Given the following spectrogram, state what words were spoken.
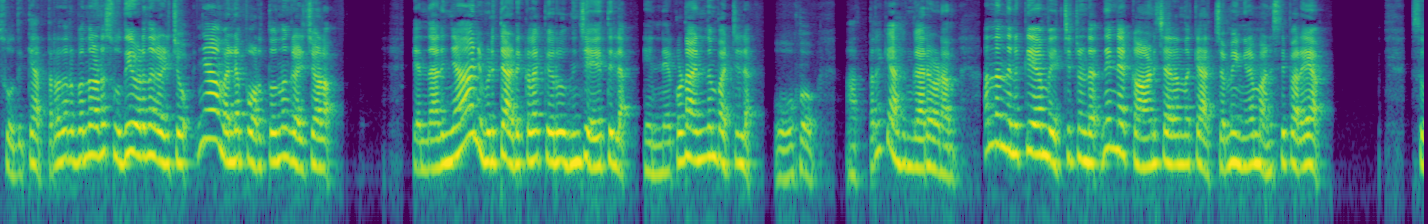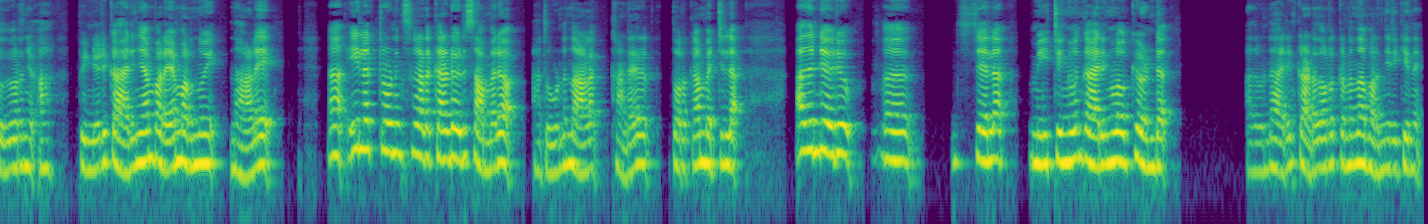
ശ്രുതിക്ക് അത്ര നിർബന്ധമാണ് ശ്രുതി ഇവിടുന്ന് കഴിച്ചോ. ഞാൻ വല്ല പുറത്തൊന്നും കഴിച്ചോളാം. എന്നാലും ഞാൻ ഇവിടുത്തെ അടുക്കള കയറി ഒന്നും ചെയ്യത്തില്ല. എന്നെ കൊണ്ട് അതിനൊന്നും പറ്റില്ല. ഓഹോ അത്രയ്ക്ക് അഹങ്കാരമാണ് അന്ന് നിനക്ക് ഞാൻ വെച്ചിട്ടുണ്ട്. നിന്നെ കാണിച്ചാലെന്നൊക്കെ അച്ഛമ്മ ഇങ്ങനെ മനസ്സിൽ പറയാം. സുധി പറഞ്ഞു ആ പിന്നെ ഒരു കാര്യം ഞാൻ പറയാൻ മറന്നുപോയി. നാളെ ഇലക്ട്രോണിക്സ് കടക്കാരുടെ ഒരു സമരം. അതുകൊണ്ട് നാളെ കട തുറക്കാൻ പറ്റില്ല. അതിന്റെ ഒരു ചില മീറ്റിങ്ങുകളും കാര്യങ്ങളും ഒക്കെ ഉണ്ട്. അതുകൊണ്ട് ആരും കട തുറക്കണമെന്നാണ് പറഞ്ഞിരിക്കുന്നത്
